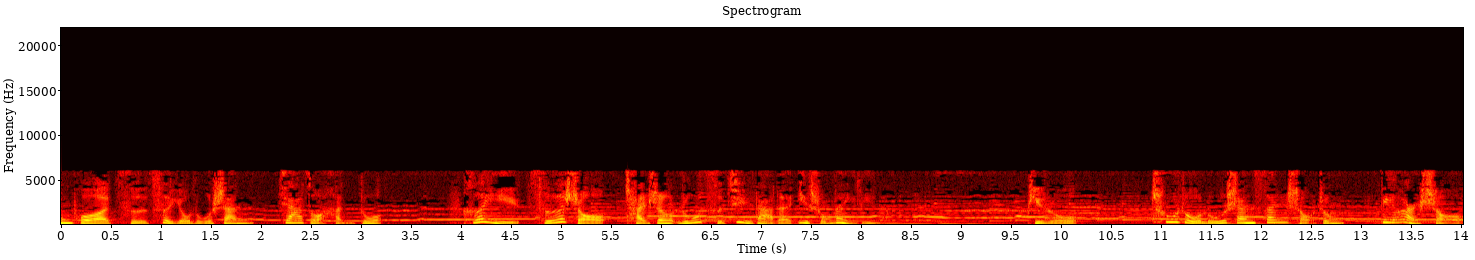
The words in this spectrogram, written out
东坡此次游庐山，佳作很多，何以此首产生如此巨大的艺术魅力呢？譬如初入庐山三首中第二首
